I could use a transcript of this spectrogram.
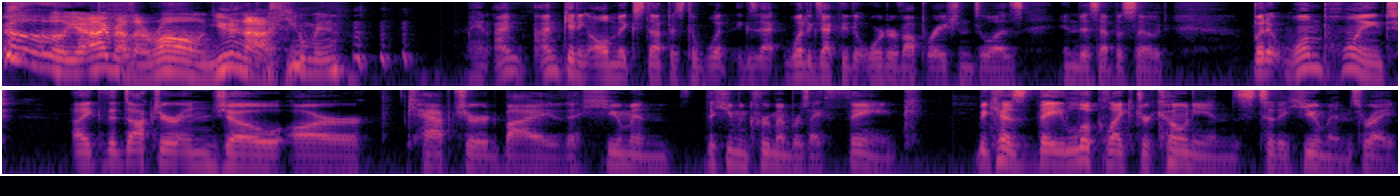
oh, your eyebrows are wrong. You're not human. Man, I'm I'm getting all mixed up as to what exact what exactly the order of operations was in this episode. But at one point, like the doctor and Jo are captured by the human the human crew members, I think, because they look like draconians to the humans, right?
